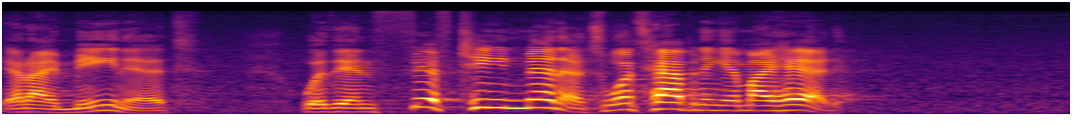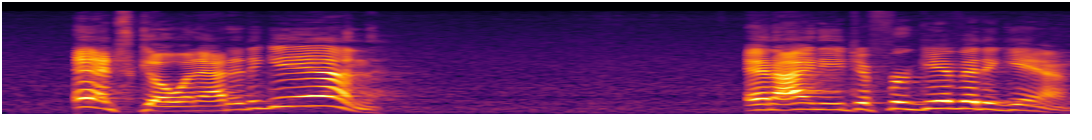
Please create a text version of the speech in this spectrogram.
and I mean it, within 15 minutes, what's happening in my head? It's going at it again. And I need to forgive it again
